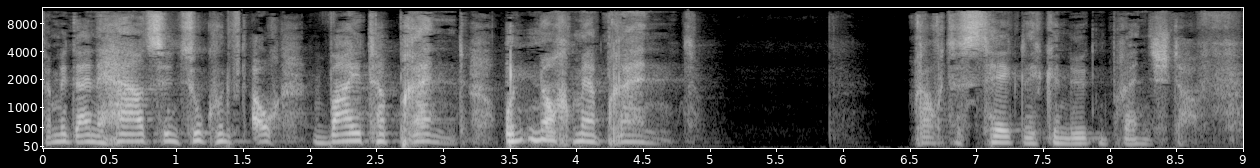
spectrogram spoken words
Damit dein Herz in Zukunft auch weiter brennt und noch mehr brennt braucht es täglich genügend Brennstoff.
